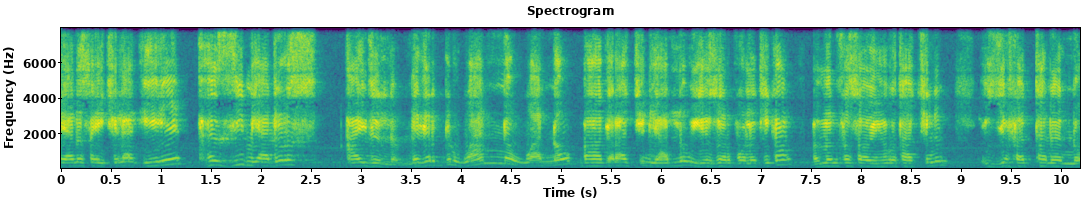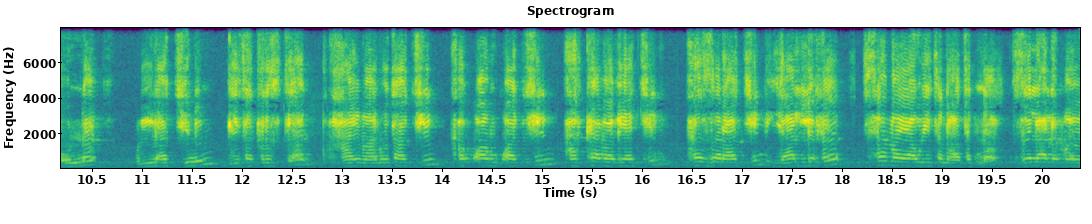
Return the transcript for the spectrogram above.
ሊያነሳ ይችላል። ይሄ ከዚህ የሚያደርስ አይደለም። ነገር ግን ዋናው ዋናው በሀገራችን ያለው የዘር ፖለቲካ በመንፈሳዊ ሕይወታችንም እየፈተነን ነውና ሁላችንም ቤተ ክርስቲያን ሃይማኖታችን ከቋንቋችን ከአካባቢያችን ከዘራችን ያለፈ ሰማያዊት ናትና ዘላለማዊ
